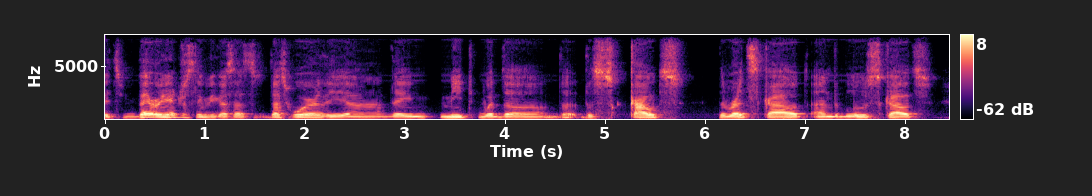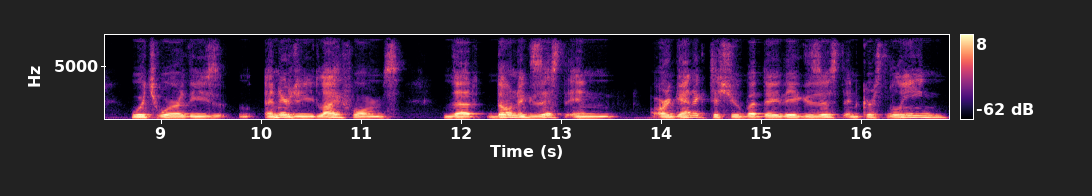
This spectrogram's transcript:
it's very interesting because that's that's where the uh, they meet with the, the the scouts, the Red Scout and the Blue Scouts, which were these energy life forms that don't exist in organic tissue, but they, they exist in crystalline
